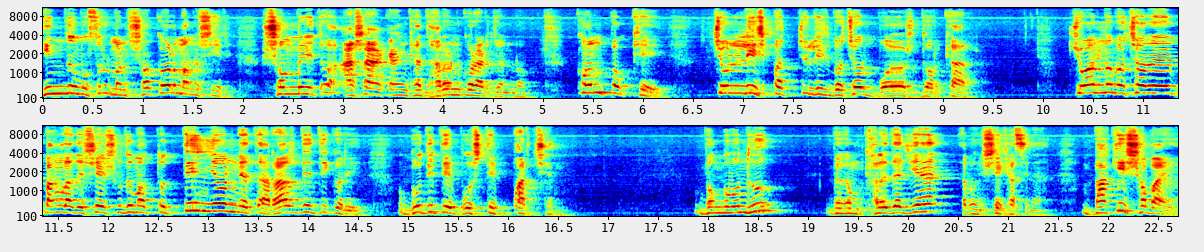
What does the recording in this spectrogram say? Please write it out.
হিন্দু, মুসলমান সকল মানুষের সম্মিলিত আশা আকাঙ্ক্ষা ধারণ করার জন্য কমপক্ষে চল্লিশ পাঁচচল্লিশ বছর বয়স দরকার। চুয়ান্ন বছরের বাংলাদেশে শুধুমাত্র তিনজন নেতা রাজনীতি করে গদিতে বসতে পারছেন। বঙ্গবন্ধু, বেগম খালেদা জিয়া এবং শেখ হাসিনা। বাকি সবাই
